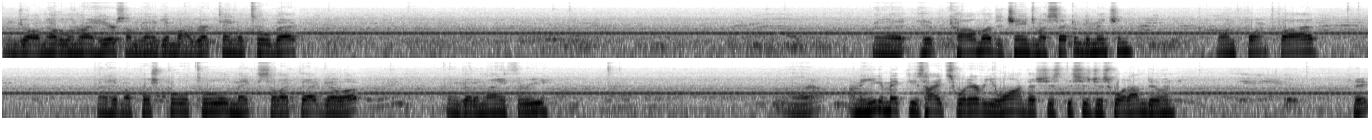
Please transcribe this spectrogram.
I'm going to draw another one right here, so I'm going to get my rectangle tool back. I'm going to hit comma to change my second dimension. 1.5 gonna hit my push pull tool make select that go up. Gonna go to 93 uh, I mean you can make these heights whatever you want that's just this is just what I'm doing. Okay.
